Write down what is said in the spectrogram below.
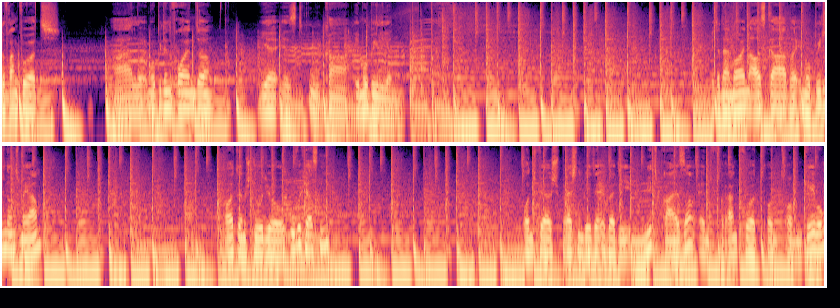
Hallo Frankfurt, hallo Immobilienfreunde, hier ist UK Immobilien. Mit einer neuen Ausgabe Immobilien und mehr. Heute im Studio Uwe Kersten. Und wir sprechen wieder über die Mietpreise in Frankfurt und Umgebung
